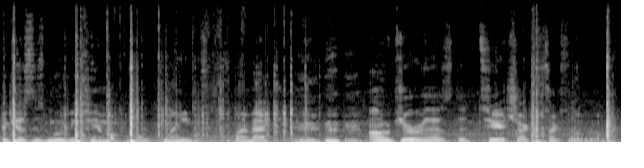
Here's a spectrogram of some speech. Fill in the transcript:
because this movie came up four planes. My back. I don't care if that's the THX logo.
